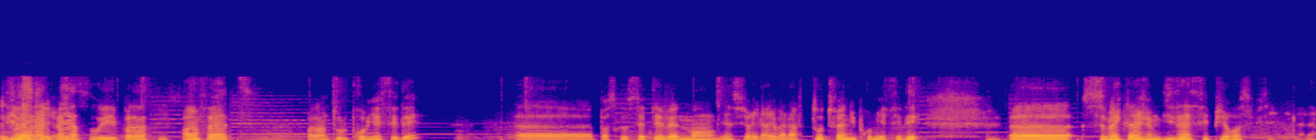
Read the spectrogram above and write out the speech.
Il a la classe, oui. En fait, pendant tout le premier CD, euh, parce que cet événement, bien sûr, il arrive à la toute fin du premier CD. euh, ce mec-là, je me disais, c'est Pyros, putain, il a la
